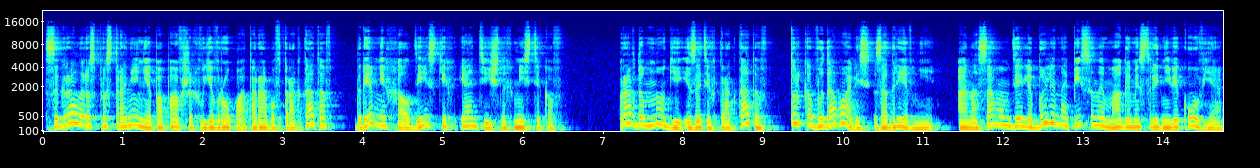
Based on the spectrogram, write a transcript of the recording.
сыграло распространение попавших в Европу от арабов трактатов древних халдейских и античных мистиков. Правда, многие из этих трактатов только выдавались за древние, а на самом деле были написаны магами Средневековья,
